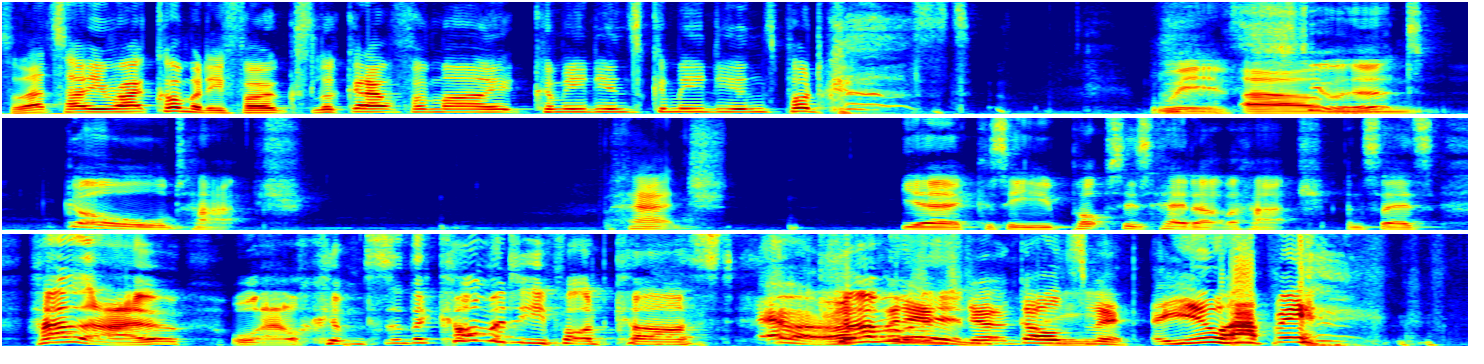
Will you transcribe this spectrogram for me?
So that's how you write comedy, folks. Look out for my Comedians Comedians podcast. with Um, Stuart Goldhatch. Hatch. Hatch? Yeah, because he pops his head out the hatch and says, "Hello, welcome to the comedy podcast. Come on in." Goldsmith. Are you happy?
